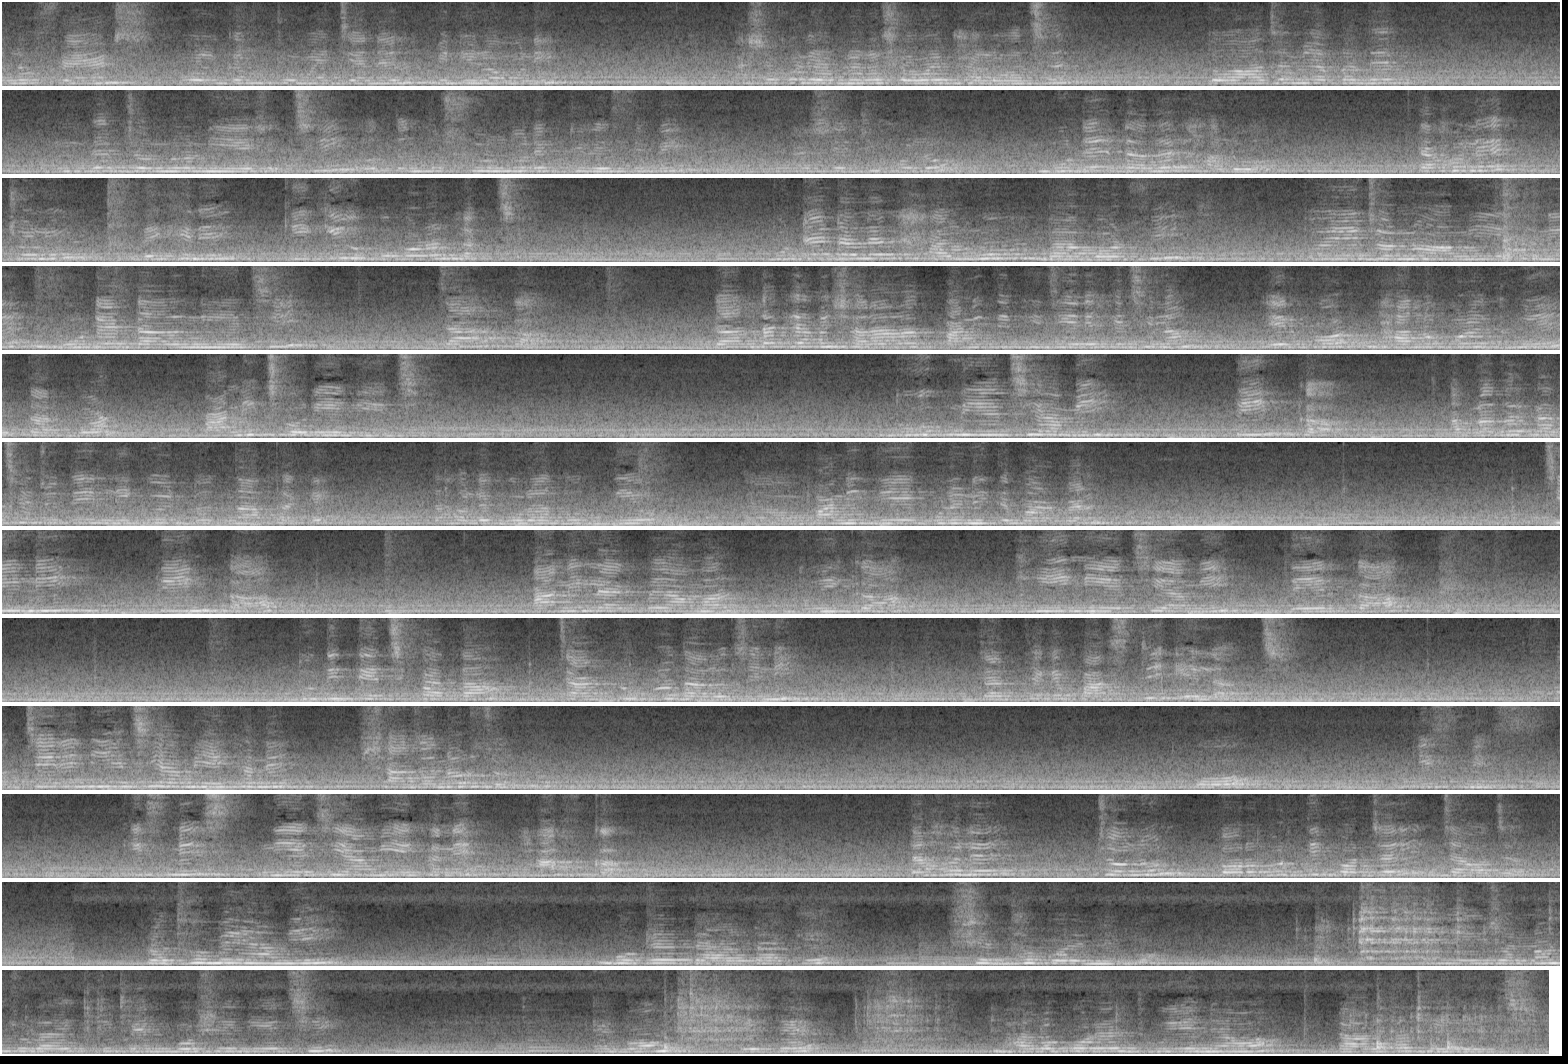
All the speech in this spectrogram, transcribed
Hello friends welcome to my channel BD Ramani আশা করি আপনারা সবাই ভালো আছেন। তো আজ আমি আপনাদের আপনাদের জন্য নিয়ে এসেছি অত্যন্ত সুন্দর একটি রেসিপি আর সেটি হলো বুটের ডালের হালুয়া। তাহলে চলুন দেখে নিই কী কী উপকরণ লাগছে। বুটের ডালের হালুয়া বা বরফি তৈরির জন্য আমি এখানে বুটের ডাল নিয়েছি চার কাপ। ডালটাকে আমি সারা রাত পানিতে ভিজিয়ে রেখেছিলাম। এরপর ভালো করে ধুয়ে তারপর পানি ছড়িয়ে নিয়েছি। দুধ নিয়েছি আমি তিন কাপ। আপনাদের কাছে যদি লিকুইড দুধ না থাকে, তাহলে গুঁড়া দুধ দিয়েও পানি দিয়ে গুলে নিতে পারবেন। চিনি তিন কাপ। পানি লাগবে আমার দুই কাপ। ঘি নিয়েছি আমি দেড় কাপ। দুটি তেজপাতা, চার টুকরো দারুচিনি। চার থেকে পাঁচটি এলাচ। চেরি নিয়েছি আমি এখানে সাজানোর জন্য। ও কিশমিশ কিশমিশ নিয়েছি আমি এখানে হাফ কাপ। তাহলে চলুন পরবর্তী পর্যায়ে যাওয়া যাক। প্রথমে আমি বুটের ডালটাকে সেদ্ধ করে নেব। আমি এই জন্য চুলায় একটি প্যান বসিয়ে দিয়েছি। এবং এতে ভালো করে ধুয়ে নেওয়া ডালটা দিয়ে দিচ্ছি।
